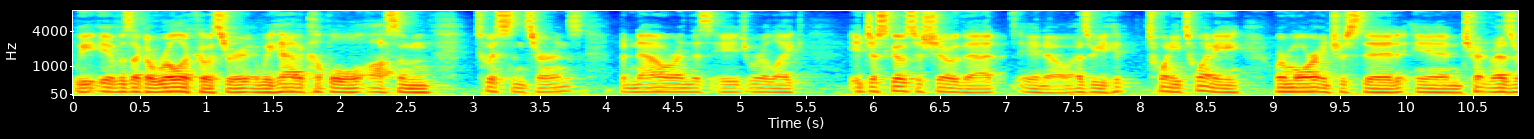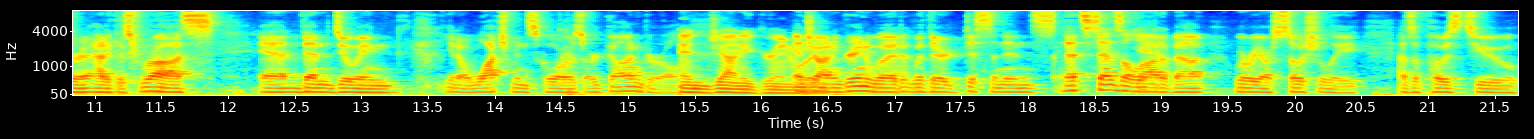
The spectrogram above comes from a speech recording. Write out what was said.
We it was like a roller coaster, and we had a couple awesome twists and turns. But now we're in this age where like it just goes to show that you know as we hit 2020, we're more interested in Trent Reznor and Atticus Ross and them doing you know Watchmen scores or Gone Girl And Jonny Greenwood. and Jonny Greenwood with their dissonance. That says a lot Yeah. about where we are socially, as opposed to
